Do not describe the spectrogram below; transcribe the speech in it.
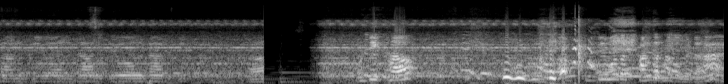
শান্তি ওম শান্তি রুটি খাও মতো ঠান্ডা থাকো বেটা হ্যাঁ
